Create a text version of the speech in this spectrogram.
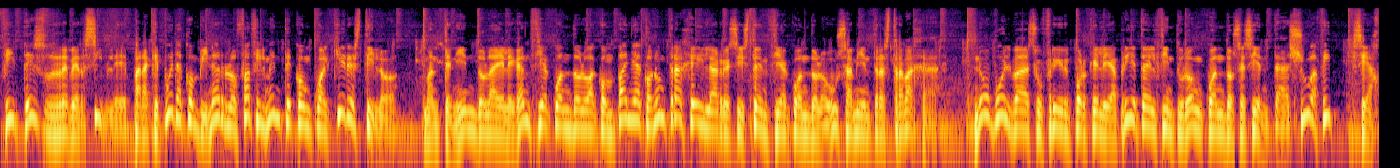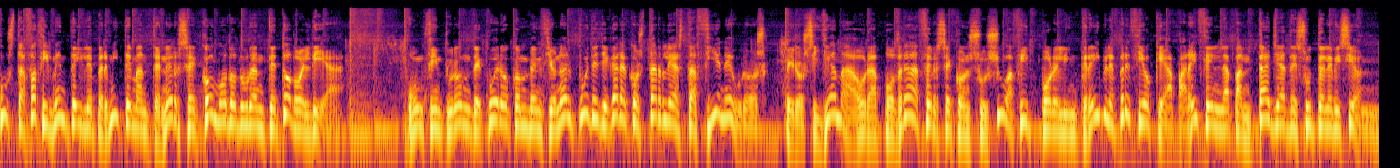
Fit es reversible para que pueda combinarlo fácilmente con cualquier estilo, manteniendo la elegancia cuando lo acompaña con un traje y la resistencia cuando lo usa mientras trabaja. No vuelva a sufrir porque le aprieta el cinturón cuando se sienta. Fit se ajusta fácilmente y le permite mantenerse cómodo durante todo el día. Un cinturón de cuero convencional puede llegar a costarle hasta 100 euros, pero si llama ahora podrá hacerse con su Fit por el increíble precio que aparece en la pantalla de su televisión.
